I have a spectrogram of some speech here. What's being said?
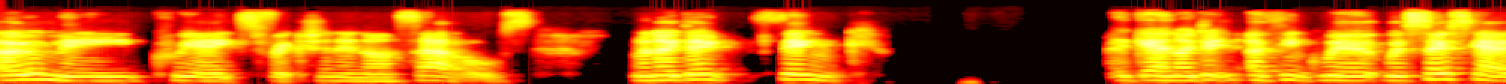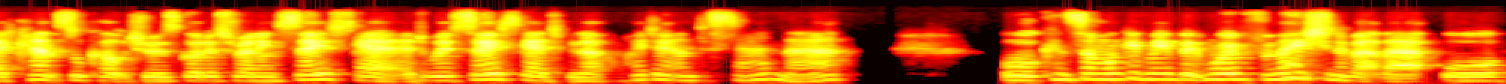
only creates friction in ourselves. And i don't think again i don't i think we're we're so scared. Cancel culture has got us running so scared. We're so scared to be like i don't understand that. Or can someone give me a bit more information about that? Or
